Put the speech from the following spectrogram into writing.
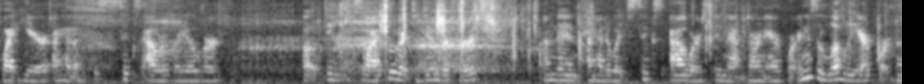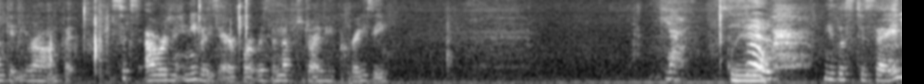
flight here, I had a six-hour layover. Uh, in, so I flew right to Denver first, and then I had to wait six hours in that darn airport. And it's a lovely airport, don't get me wrong, but six hours in anybody's airport was enough to drive you crazy. Yeah. So, needless to say,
